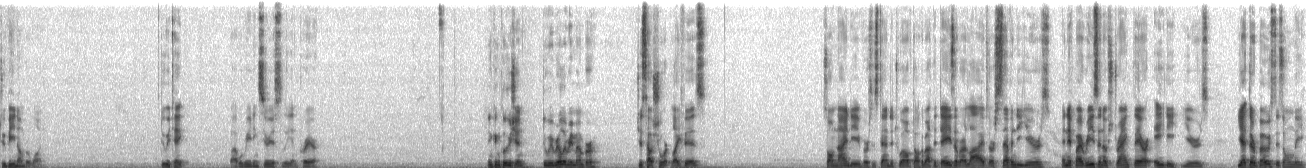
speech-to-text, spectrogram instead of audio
to be number one? Do we take Bible reading seriously and prayer? In conclusion, do we really remember just how short life is? Psalm 90, verses 10 to 12, talk about the days of our lives are 70 years, and if by reason of strength they are 80 years, yet their boast is only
